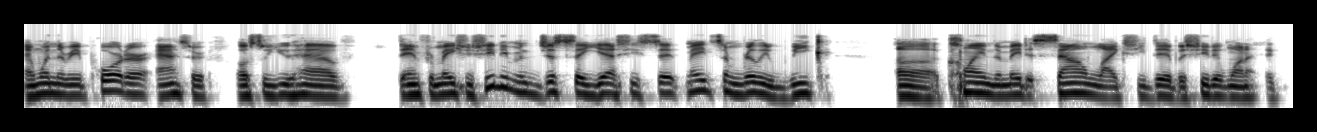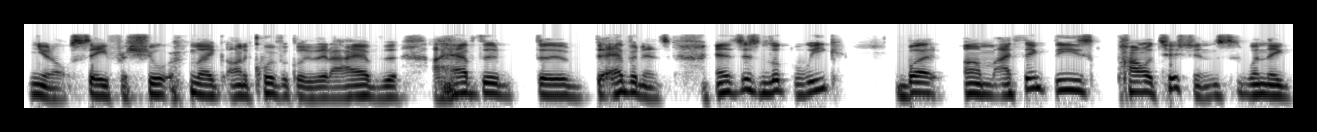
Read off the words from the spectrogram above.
and when the reporter asked her, "Oh, so you have the information?" She didn't even just say yes. She said made some really weak uh, claim that made it sound like she did, but she didn't want to, you know, say for sure, like unequivocally that I have the I have the the the evidence, and it just looked weak. But um, I think these politicians, when they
